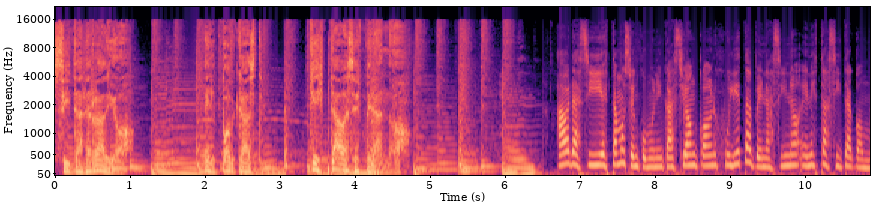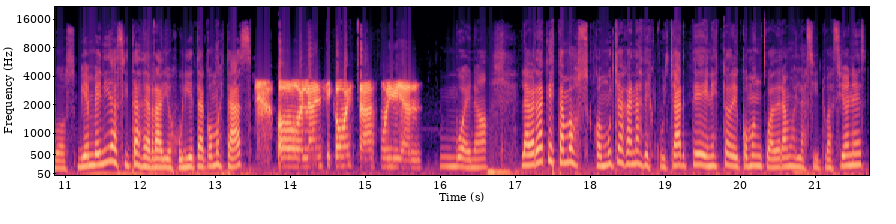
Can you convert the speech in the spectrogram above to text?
Citas de Radio, el podcast que estabas esperando. Ahora sí, estamos en comunicación con Julieta Penasino en esta cita con vos. Bienvenida a Citas de Radio, Julieta, ¿cómo estás? Hola, Angie, ¿cómo estás? Muy bien. Bueno, la verdad que estamos con muchas ganas de escucharte en esto de cómo encuadramos las situaciones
